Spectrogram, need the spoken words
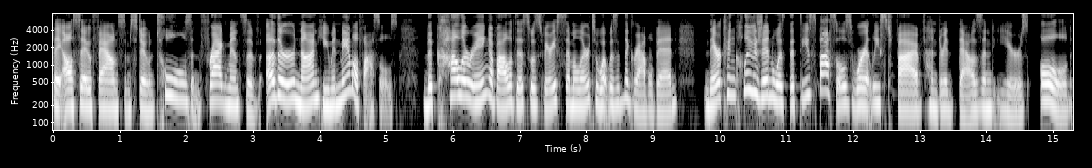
They also found some stone tools and fragments of other non human mammal fossils. The coloring of all of this was very similar to what was in the gravel bed. Their conclusion was that these fossils were at least 500,000 years old.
